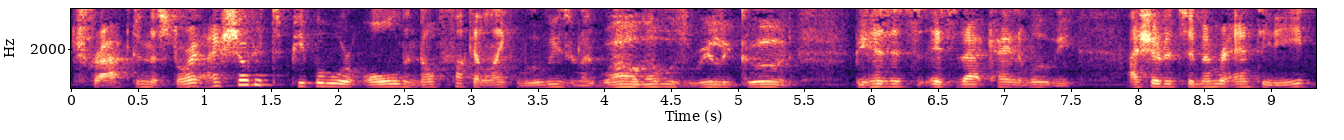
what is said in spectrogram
trapped in the story. I showed it to people who are old and don't fucking like movies. And like, wow, that was really good, because it's it's that kind of movie. I showed it to remember Auntie D.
